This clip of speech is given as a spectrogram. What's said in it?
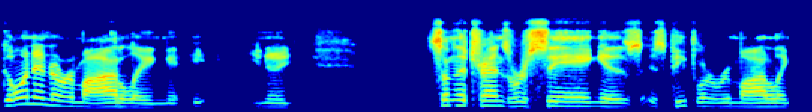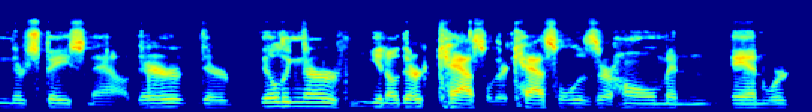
going into remodeling. You know, some of the trends we're seeing is is people are remodeling their space now. They're they're building their you know their castle. Their castle is their home, and and we're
